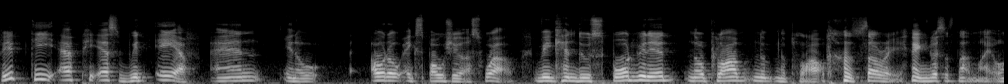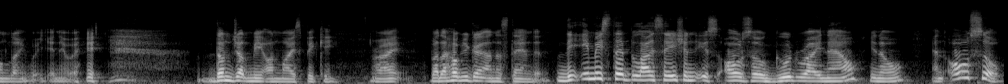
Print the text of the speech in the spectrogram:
50 FPS with AF and, you know, auto exposure as well. We can do sport with it, no problem, no, no sorry, English is not my own language anyway. Don't judge me on my speaking, right? But I hope you can understand it. The image stabilization is also good right now, you know, and also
